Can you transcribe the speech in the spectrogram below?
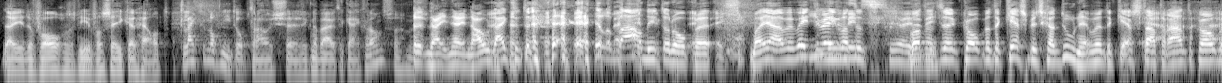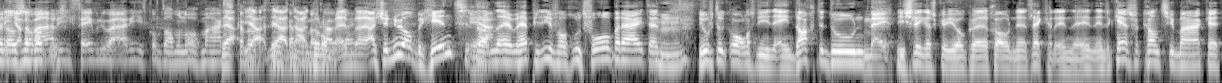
Dat je de vogels in ieder geval zeker helpt. Het lijkt er nog niet op trouwens, als ik naar buiten kijk, Frans. Uh, nee, nee, nou lijkt het helemaal niet erop. Uh. Maar ja, we weten niet wat het, wat het uh, met de kerstmis gaat doen. Hè. De kerst staat eraan te komen. Uh, januari, ook... februari, het komt allemaal nog. Maart ja, kan ja, ook, ja, nou, daarom, als je nu al begint, dan heb je in ieder geval goed voorbereid. En Mhm. je hoeft ook alles niet in één dag te doen. Nee. Die slingers kun je ook gewoon lekker in, in, in, de kerstvakantie maken,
